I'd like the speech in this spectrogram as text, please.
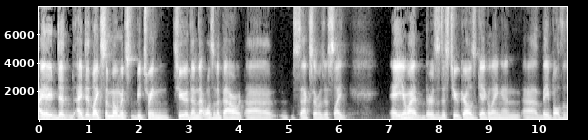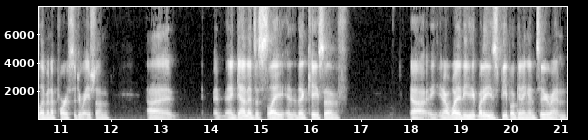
I did I did like some moments between two of them that wasn't about uh sex. It was just like hey, you know what? There's just two girls giggling and uh they both live in a poor situation. Uh again, it's just like the case of uh you know what are the what are these people getting into and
